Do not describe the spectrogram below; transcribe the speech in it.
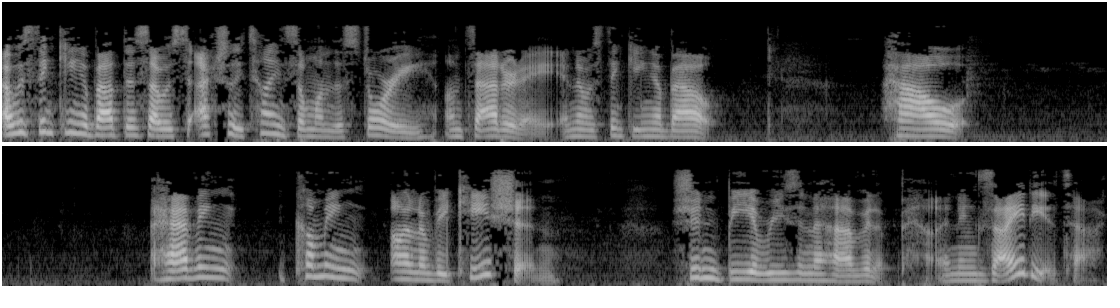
I was thinking about this. I was actually telling someone the story on Saturday, and I was thinking about how having coming on a vacation shouldn't be a reason to have an, an anxiety attack.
